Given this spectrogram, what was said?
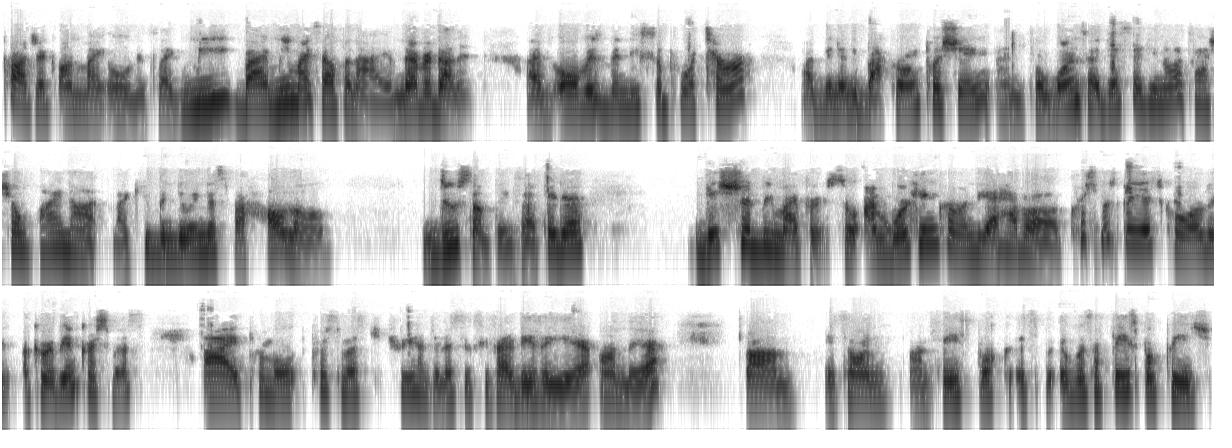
project on my own. It's like me by me, myself, and I. I've never done it. I've always been the supporter. I've been in the background pushing. And for once, I just said, you know what, Tasha, why not? Like, you've been doing this for how long? Do something. So I figure this should be my first. So I'm working currently. I have a Christmas page called A Caribbean Christmas. I promote Christmas 365 days a year on there. Um, it's on on Facebook. It's it was a Facebook page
